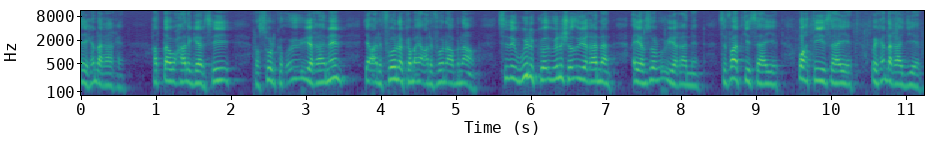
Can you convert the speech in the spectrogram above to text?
ayay ka dhaqaaqeen hataa waxaa la gaarsiiyey rasuulka waxay yaqaaneen yacrifuuna kamaa yacrifuuna abnaahum siday wiilkood u yaqaanaan ayay rasuulka u yaqaaneen sifaadkiisa hayeen waktigiisa hayeen way ka dhaqaajiyeen.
